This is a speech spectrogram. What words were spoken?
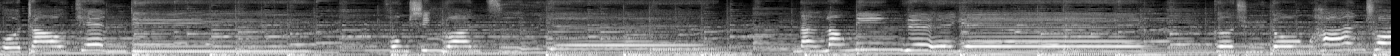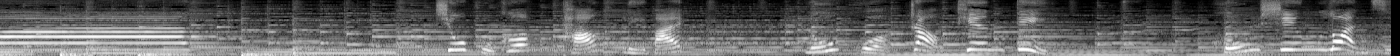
火照天地，红星乱紫。浦歌》唐·李白。炉火照天地，红星乱紫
